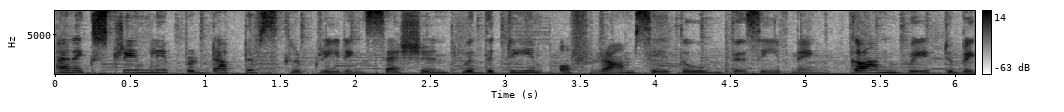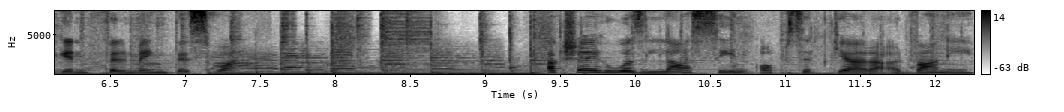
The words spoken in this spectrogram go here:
An extremely productive script reading session with the team of Ram Setu this evening. Can't wait to begin filming this one. Akshay, who was last seen opposite Kiara Advani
